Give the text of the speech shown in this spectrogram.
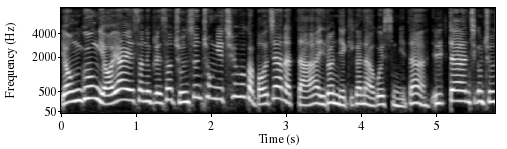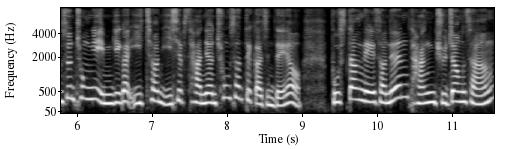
영국 여야에서는 그래서 존슨 총리 최후가 머지않았다 이런 얘기가 나오고 있습니다. 일단 지금 존슨 총리 임기가 2024년 총선 때까지인데요. 보수당 내에서는 당 규정상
